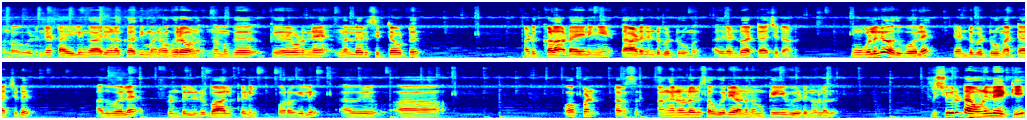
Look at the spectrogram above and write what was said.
ഉണ്ടോ വീടിന്റെ ടൈലും കാര്യങ്ങളൊക്കെ അതിമനോഹരമാണ്. നമുക്ക് കയറിയ ഉടനെ നല്ലൊരു സിറ്റ് ഔട്ട് അടുക്കള ഡൈനിങ് താഴെ രണ്ട് ബെഡ്റൂം അത് രണ്ടും അറ്റാച്ച്ഡ് ആണ്. മുകളിലും അതുപോലെ രണ്ട് ബെഡ്റൂം അറ്റാച്ച്ഡ് അതുപോലെ ഫ്രണ്ടിലൊരു ബാൽക്കണി പുറകിൽ ഒരു ഓപ്പൺ ടെറസ് അങ്ങനെയുള്ളൊരു സൗകര്യമാണ് നമുക്ക് ഈ വീടിനുള്ളത്. തൃശ്ശൂർ ടൗണിലേക്ക്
